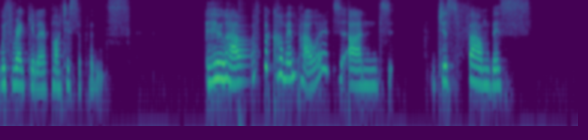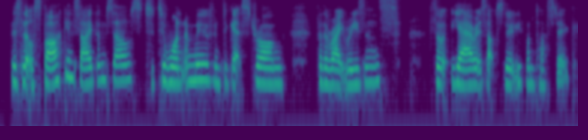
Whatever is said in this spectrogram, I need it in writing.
with regular participants who have become empowered and just found this this little spark inside themselves to, to want to move and to get strong for the right reasons. So yeah it's absolutely fantastic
